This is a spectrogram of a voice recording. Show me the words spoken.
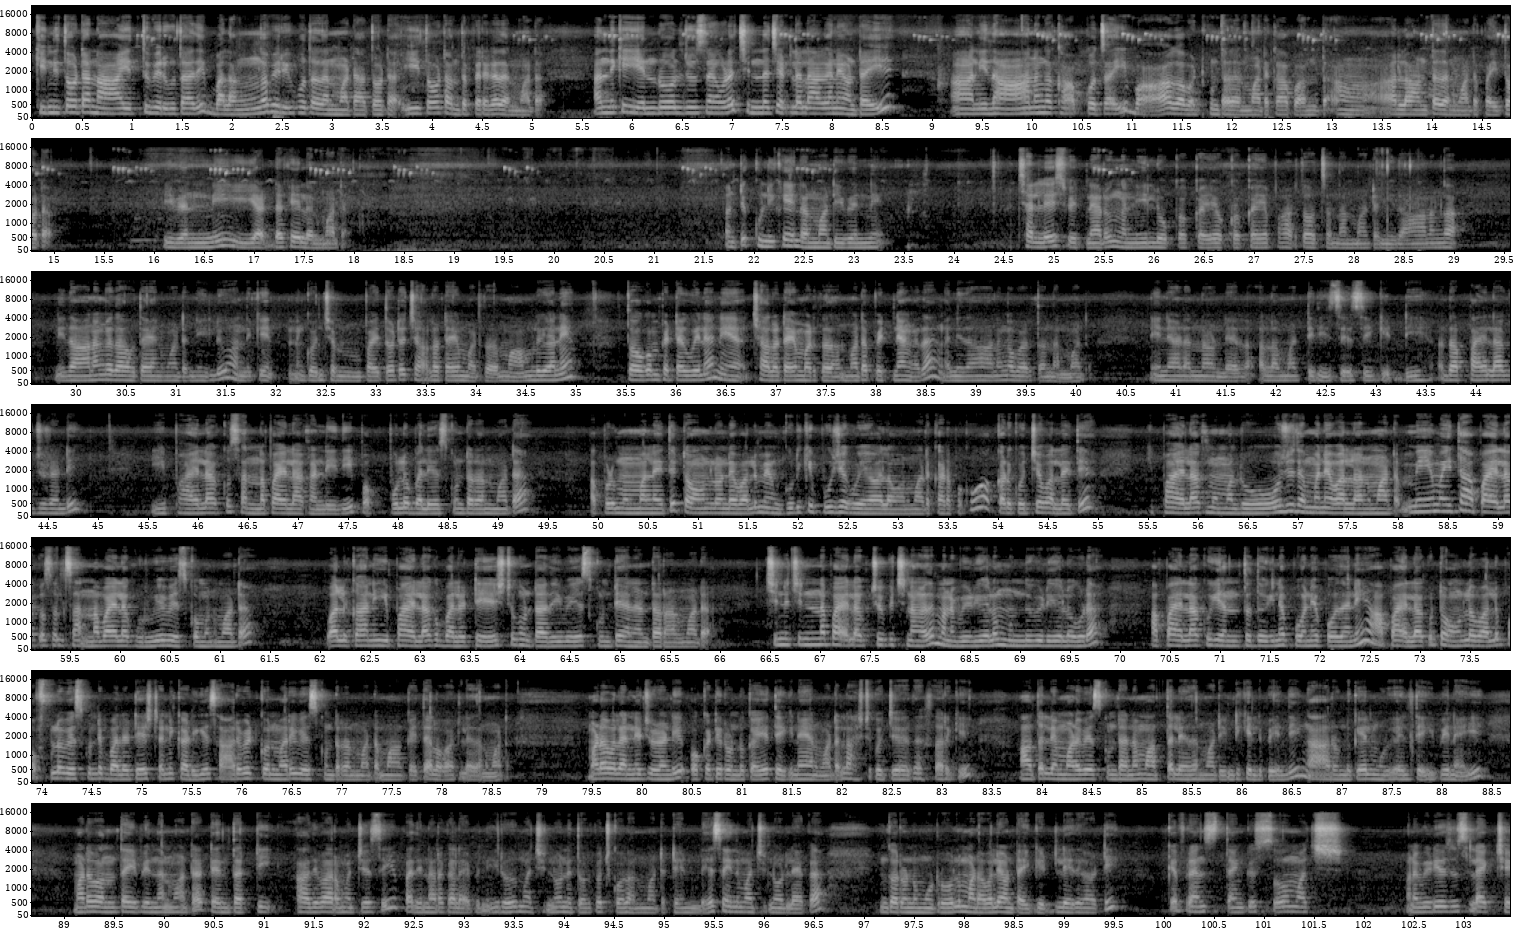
కింది తోట నా ఎత్తు పెరుగుతుంది బలంగా పెరిగిపోతుంది అనమాట ఆ తోట. ఈ తోట అంత పెరగదనమాట అందుకే ఎన్ని రోజులు చూసినా కూడా చిన్న చెట్ల లాగానే ఉంటాయి. నిదానంగా కాపుకొచ్చాయి బాగా పట్టుకుంటుంది అనమాట కాపు అంతా. అలా ఉంటుంది అనమాట పై తోట. ఇవన్నీ ఈ అడ్డకాయలు అనమాట అంటే కునికాయలు అనమాట ఇవన్నీ. చల్లేసి పెట్టినారు ఇంకా నీళ్ళు ఒక్కొక్కయ్య ఒక్కొక్కయ్య పారుతూ వచ్చిందనమాట నిదానంగా నిదానంగా తాగుతాయి అనమాట నీళ్ళు. అందుకే కొంచెం పైతోట చాలా టైం పడుతుంది. మామూలుగానే తోగం పెట్టకపోయినా నే చాలా టైం పడుతుంది అనమాట పెట్టినాం కదా ఇంకా నిదానంగా పడుతుంది అనమాట నేను ఎడన్నా ఉండే అలా మట్టి తీసేసి గిడ్డి అది ఆ పాయలాకు చూడండి. ఈ పాయలాకు సన్న పాయలాకు అండి ఇది. పప్పులో బలి వేసుకుంటారు అనమాట అప్పుడు మమ్మల్ని అయితే టౌన్లో ఉండేవాళ్ళు. మేము గుడికి పూజకు పోయేవాళ్ళం అనమాట కడపకు. అక్కడికి వచ్చే వాళ్ళైతే అయితే ఈ పాయలాకు మమ్మల్ని రోజు తెమ్మనే వాళ్ళు అనమాట మేమైతే ఆ పాయలాకు అసలు సన్న పాయలాకు ఉరువే వేసుకోమన్నమాట. వాళ్ళు కానీ ఈ పాయలాకు భలే టేస్ట్గా ఉంటుంది వేసుకుంటే అని అంటారు అనమాట చిన్న చిన్న పాయలాకు చూపించినాం కదా మన వీడియోలో ముందు వీడియోలో కూడా ఆ పాయలాకు ఎంత దొగినా పోనే పోదని ఆ పాయలాకు టౌన్లో వాళ్ళు పప్పులో వేసుకుంటే భలే టేస్ట్ అని కడిగేసి ఆరబెట్టుకొని మరీ వేసుకుంటారు అనమాట మాకైతే అలవాట్లేదు అనమాట మడవలన్నీ చూడండి ఒకటి రెండు కయ్య తెగినాయి అనమాట లాస్ట్కి వచ్చేసరికి. అవతల నేను మడ వేసుకుంటానో మా అత్త లేదనమాట ఇంటికి వెళ్ళిపోయింది ఇంకా ఆ రెండు కాయలు మూడు కాయలు తెగిపోయినాయి. మడవ అంతా అయిపోయిందనమాట. టెన్ థర్టీ ఆదివారం వచ్చేసి పదిన్నర కల అయిపోయింది. ఈరోజు మా చిన్నోడిని తొడకొచ్చుకోవాలన్నమాట టెన్ డేస్ అయింది మా చిన్నోడు లేక. ఇంకా రెండు మూడు రోజులు మడవలే ఉంటాయి. గడ్డి లేదు కాబట్టి. Okay friends thank you so much. మన వీడియో చూసి లైక్ చేయండి.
